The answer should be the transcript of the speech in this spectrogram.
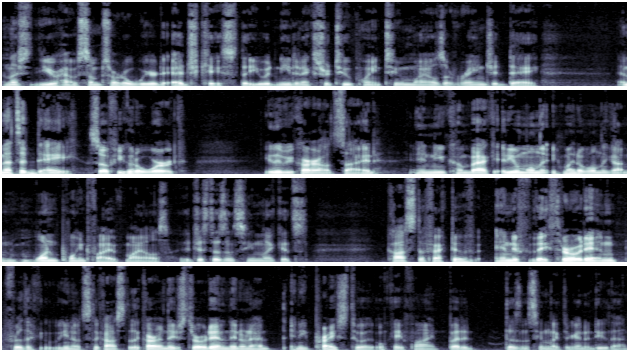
unless you have some sort of weird edge case that you would need an extra 2.2 miles of range a day and that's a day. So if you go to work, you leave your car outside, and you come back, and you only you might have only gotten 1.5 miles. It just doesn't seem like it's cost effective. And if they throw it in for the you know it's the cost of the car, and they just throw it in, and they don't add any price to it, okay, fine. But it doesn't seem like they're going to do that.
